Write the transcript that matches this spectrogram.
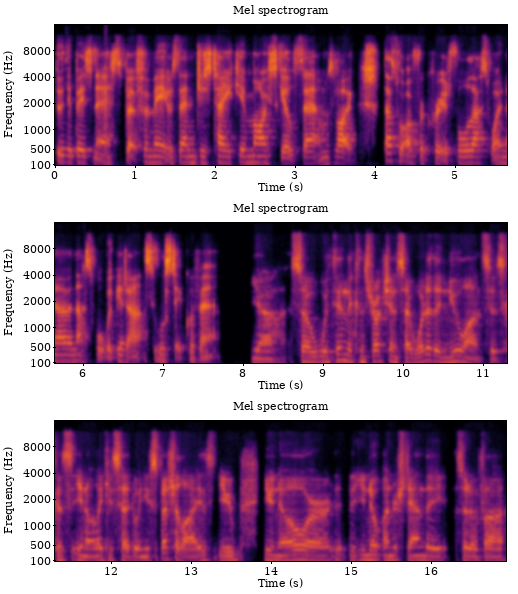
the business. But for me, it was then just taking my skill set and was like, that's what I've recruited for, that's what I know, and that's what we're good at. So we'll stick with it. Yeah. So within the construction side, what are the nuances? Because you know, like you said, when you specialize, you you know or you know understand the sort of uh,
